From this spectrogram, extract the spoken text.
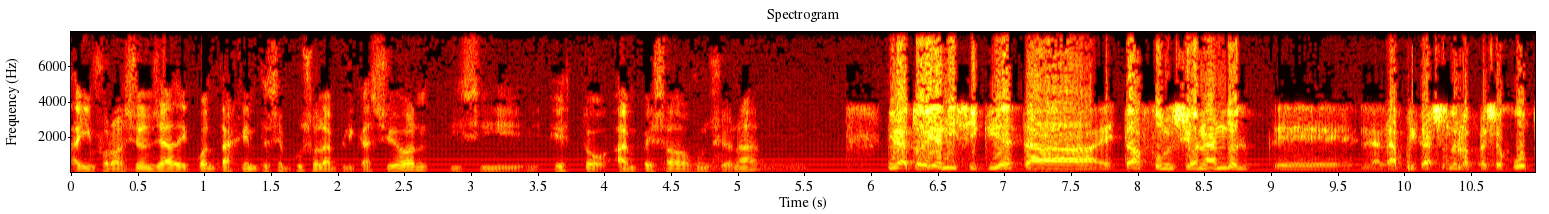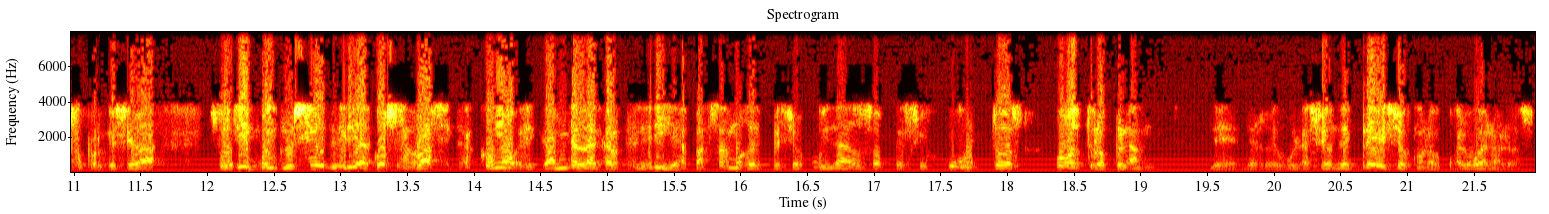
¿Hay información ya de cuánta gente se puso la aplicación y si esto ha empezado a funcionar? Mira, todavía ni siquiera está está funcionando el, eh, la, aplicación de los precios justos porque lleva su tiempo, inclusive te diría cosas básicas como eh, cambiar la cartelería, pasamos de precios cuidados a precios justos, otro plan de, de regulación de precios, con lo cual, bueno, los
